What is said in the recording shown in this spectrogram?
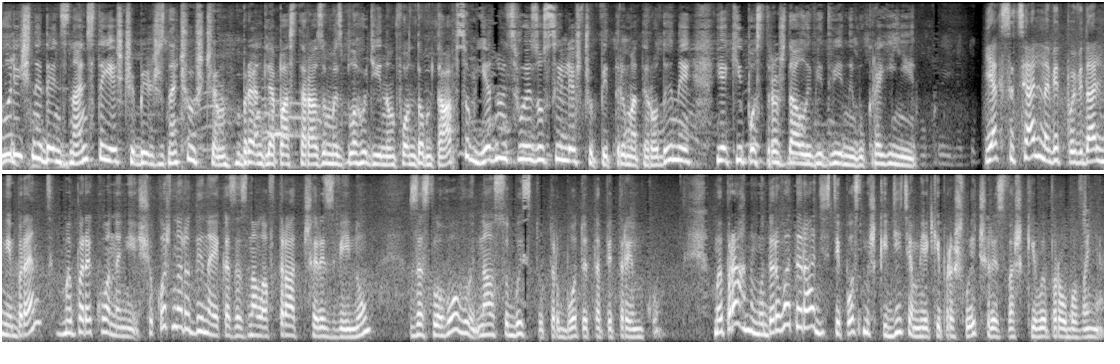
Цьогорічний день знань стає ще більш значущим. Бренд для паста разом із благодійним фондом ТАПС об'єднують свої зусилля, щоб підтримати родини, які постраждали від війни в Україні. Як соціально відповідальний бренд, ми переконані, що кожна родина, яка зазнала втрат через війну, заслуговує на особисту турботу та підтримку. Ми прагнемо дарувати радість і посмішки дітям, які пройшли через важкі випробування.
